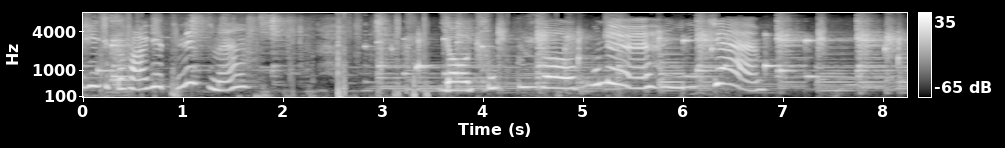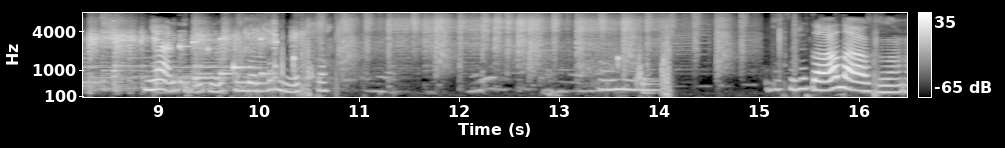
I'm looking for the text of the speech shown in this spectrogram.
Bir şey çıktı fark ettiniz mi? Ya çok güzel. Bu ne? Yiyeceğim. Niye hareket etmiyorsun? Dondum yoksa? Bir sürü daha lazım.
